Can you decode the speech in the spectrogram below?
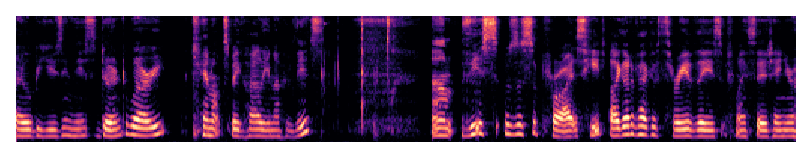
I will be using this. Don't worry, cannot speak highly enough of this. Um, this was a surprise hit. I got a pack of three of these for my 13 year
